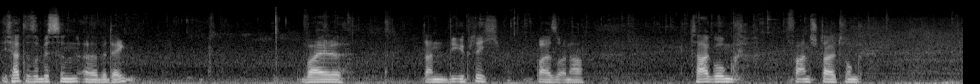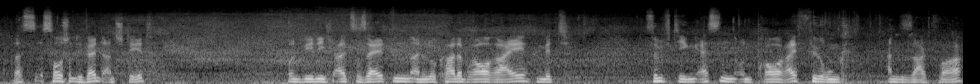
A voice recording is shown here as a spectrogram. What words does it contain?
Ich hatte so ein bisschen äh, Bedenken, weil dann wie üblich bei so einer Tagung, Veranstaltung das Social Event ansteht und wie nicht allzu selten eine lokale Brauerei mit zünftigen Essen und Brauereiführung angesagt war.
